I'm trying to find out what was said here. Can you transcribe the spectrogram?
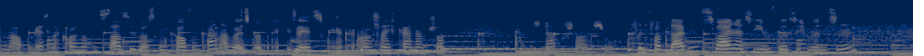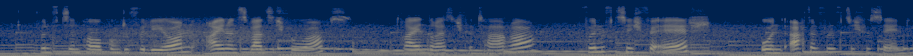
mir auf dem ersten Account noch einen Star Silver Skin kaufen kann. Aber ist, ist er jetzt wahrscheinlich keiner im Shop. Habe ich nachgeschaut. 5 verbleiben, 247 Münzen. 15 Powerpunkte für Leon, 21 für Ruffs, 33 für Tara, 50 für Ash und 58 für Sandy.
